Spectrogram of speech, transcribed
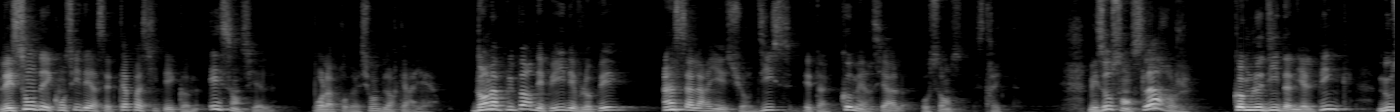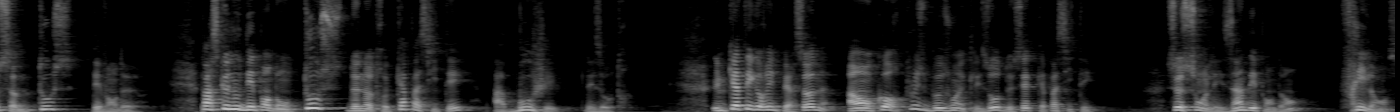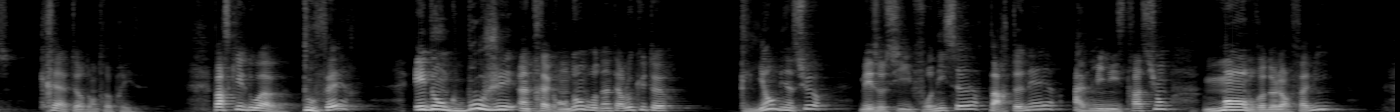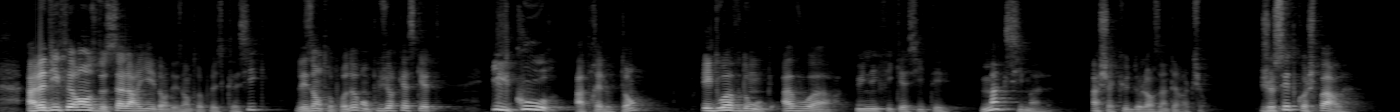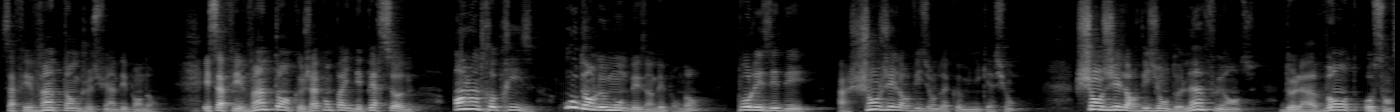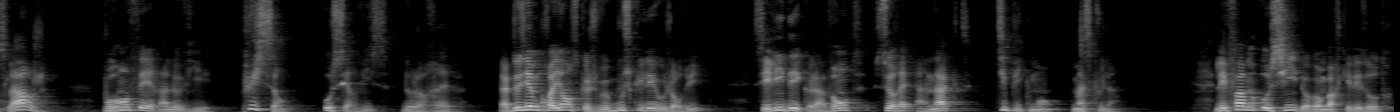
les sondés considèrent cette capacité comme essentielle pour la progression de leur carrière. Dans la plupart des pays développés, un salarié sur 10 est un commercial au sens strict. Mais au sens large, comme le dit Daniel Pink, nous sommes tous des vendeurs. Parce que nous dépendons tous de notre capacité à bouger les autres. Une catégorie de personnes a encore plus besoin que les autres de cette capacité. Ce sont les indépendants, freelance, créateurs d'entreprises. Parce qu'ils doivent tout faire et donc bouger un très grand nombre d'interlocuteurs. Clients bien sûr, mais aussi fournisseurs, partenaires, administrations, membres de leur famille. À la différence de salariés dans des entreprises classiques, les entrepreneurs ont plusieurs casquettes. Ils courent après le temps et doivent donc avoir une efficacité maximale à chacune de leurs interactions. Je sais de quoi je parle. Ça fait 20 ans que je suis indépendant. Et ça fait 20 ans que j'accompagne des personnes en entreprise ou dans le monde des indépendants pour les aider à changer leur vision de la communication, changer leur vision de l'influence, de la vente au sens large, pour en faire un levier puissant au service de leurs rêves. La deuxième croyance que je veux bousculer aujourd'hui, c'est l'idée que la vente serait un acte typiquement masculin. Les femmes aussi doivent embarquer les autres.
